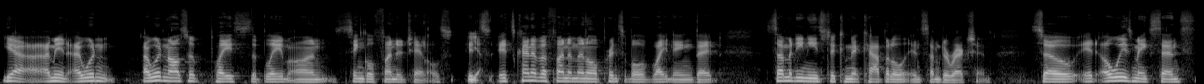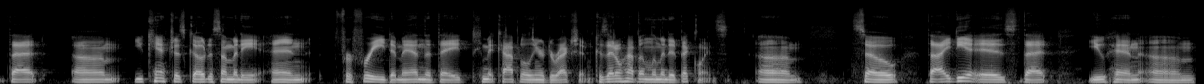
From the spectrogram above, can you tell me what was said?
Yeah, I mean, I wouldn't I wouldn't also place the blame on single funded channels. It's yeah. it's kind of a fundamental principle of Lightning that somebody needs to commit capital in some direction. So it always makes sense that um, you can't just go to somebody and for free demand that they commit capital in your direction because they don't have unlimited bitcoins. Um, so the idea is that you can um,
